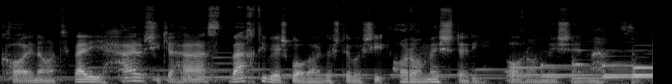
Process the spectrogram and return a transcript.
کائنات. ولی هر چی که هست وقتی بهش باور داشته باشی آرامش داری. آرامش محض.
